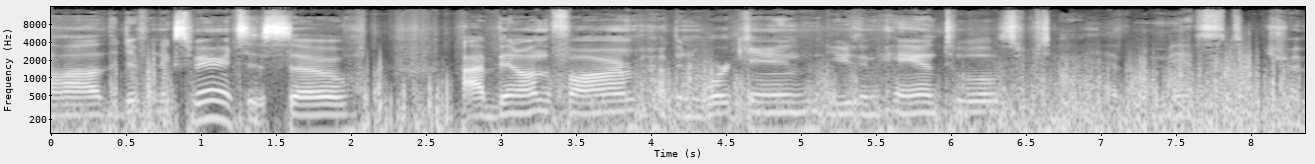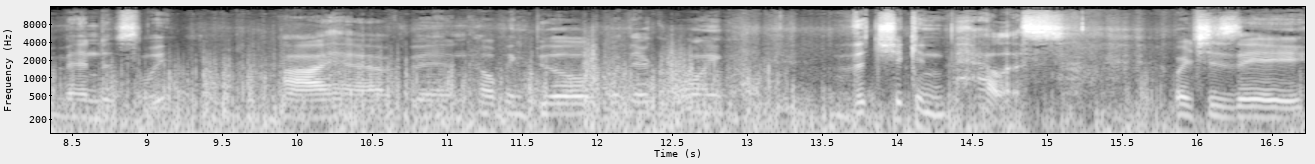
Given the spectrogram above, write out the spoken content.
uh, the different experiences. So, I've been on the farm, I've been working using hand tools, which I have missed tremendously. I have been helping build what they're calling the Chicken Palace, which is a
